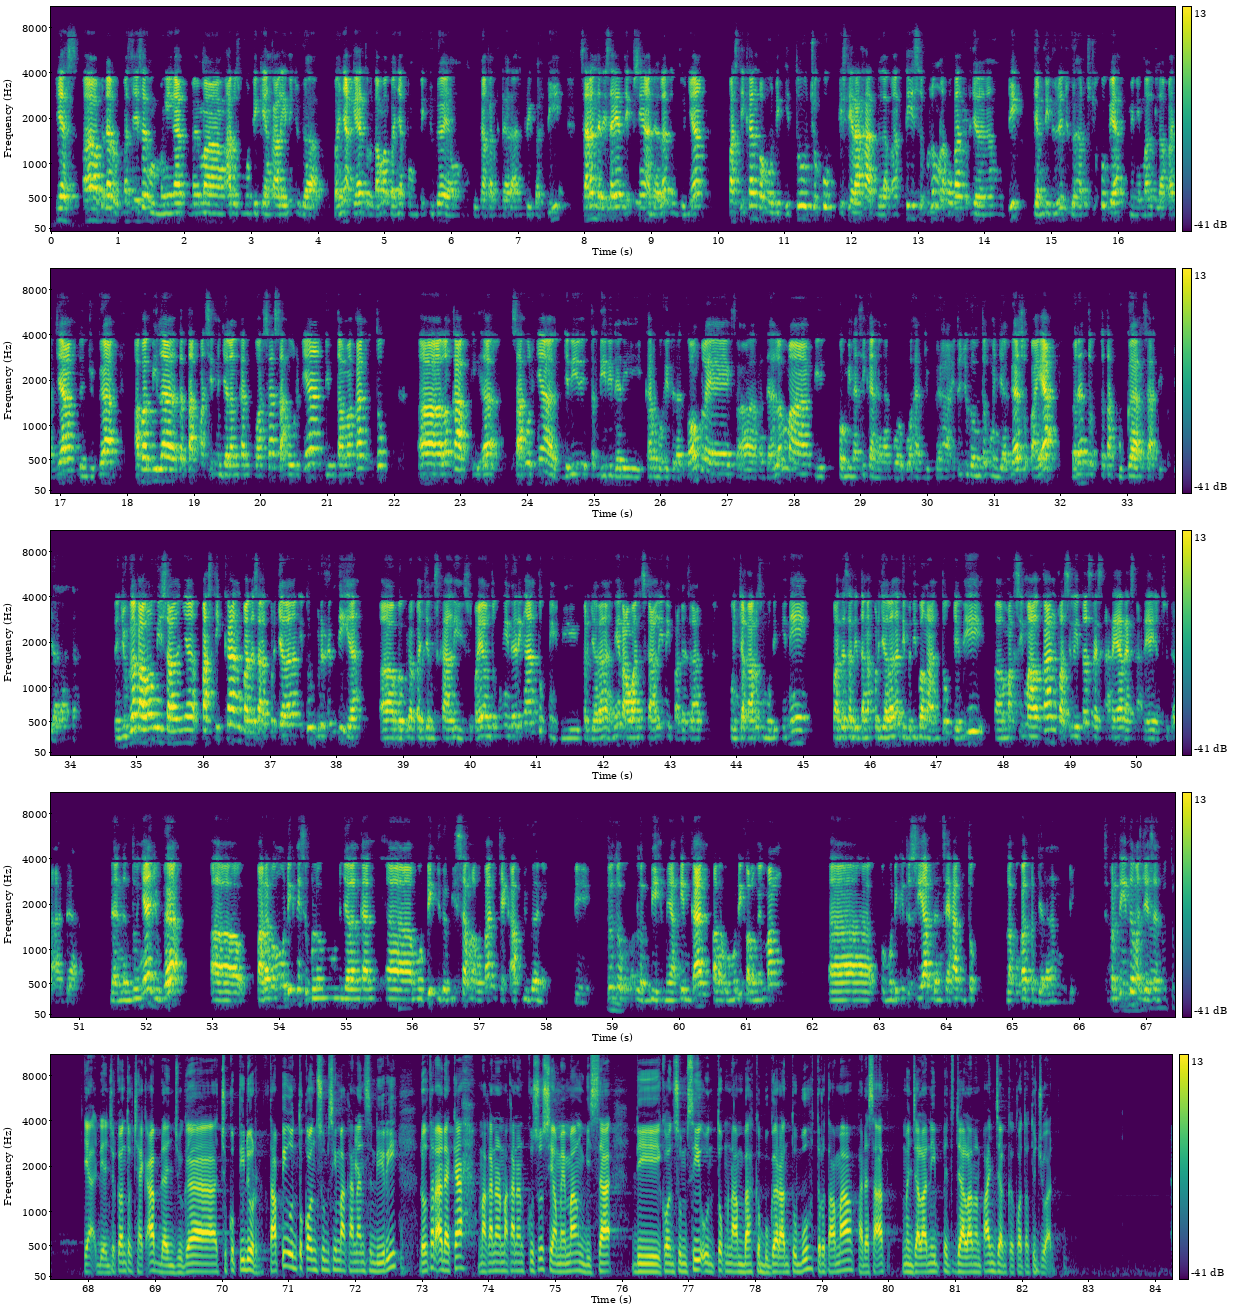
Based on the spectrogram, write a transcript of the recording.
Yes, uh, benar Mas Jason, mengingat memang arus mudik yang kali ini juga banyak ya, terutama banyak pemudik juga yang menggunakan kendaraan pribadi. Saran dari saya tipsnya adalah tentunya pastikan pemudik itu cukup istirahat. Dalam arti sebelum melakukan perjalanan mudik jam tidurnya juga harus cukup ya. Minimal 8 jam. Dan juga apabila tetap masih menjalankan puasa sahurnya diutamakan untuk uh, lengkap. Uh, sahurnya jadi terdiri dari karbohidrat kompleks uh, rendah lemak dikombinasikan dengan buah-buahan juga. Itu juga untuk menjaga supaya badan tetap bugar saat di perjalanan. Dan juga kalau misalnya pastikan pada saat perjalanan itu berhenti ya uh, beberapa jam sekali supaya untuk menghindari ngantuk nih di perjalanan. Ini rawan sekali nih pada saat puncak arus mudik ini pada saat di tengah perjalanan tiba-tiba ngantuk. Jadi uh, maksimalkan fasilitas rest area rest area yang sudah ada. Dan tentunya juga uh, para pemudik nih sebelum menjalankan uh, mudik juga bisa melakukan check up juga nih. Di itu hmm. untuk lebih meyakinkan para pemudik kalau memang uh, pemudik itu siap dan sehat untuk melakukan perjalanan mudik. Seperti itu mas Jason. Ya, dianjurkan untuk check up dan juga cukup tidur. Tapi untuk konsumsi makanan sendiri, dokter adakah makanan-makanan khusus yang memang bisa dikonsumsi untuk menambah kebugaran tubuh, terutama pada saat menjalani perjalanan panjang ke kota tujuan?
